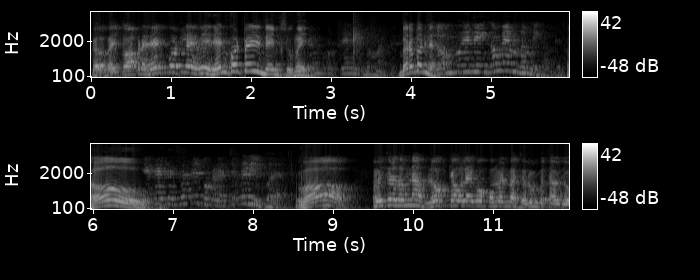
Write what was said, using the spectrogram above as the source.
કે હવે ભાઈ તો આપણે રેનકોટ લે ભાઈ રેનકોટ પહેરીને રમીશું ભાઈ. રેનકોટ બરાબર ને? ગમે એમ રમી હો. વાવ. મિત્રો તમને આ બ્લોગ કેવો લાગ્યો કોમેન્ટમાં જરૂર બતાવજો.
